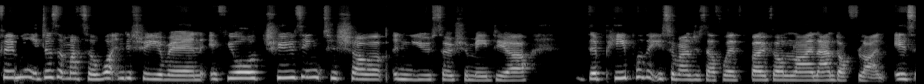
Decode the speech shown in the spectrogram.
for me it doesn't matter what industry you're in if you're choosing to show up and use social media the people that you surround yourself with both online and offline is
